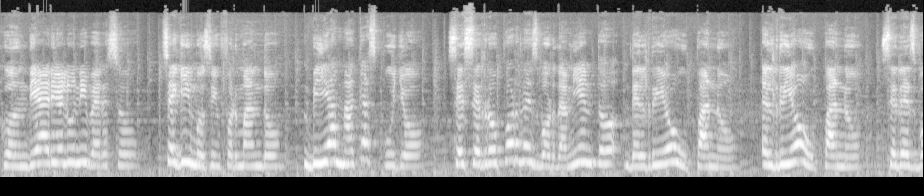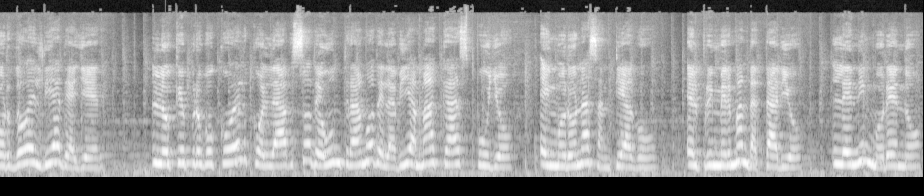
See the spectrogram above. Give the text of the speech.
con Diario El Universo. Seguimos informando. Vía Macas Puyo se cerró por desbordamiento del río Upano. El río Upano se desbordó el día de ayer, lo que provocó el colapso de un tramo de la vía Macas-Puyo en Morona, Santiago. El primer mandatario, Lenin Moreno,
